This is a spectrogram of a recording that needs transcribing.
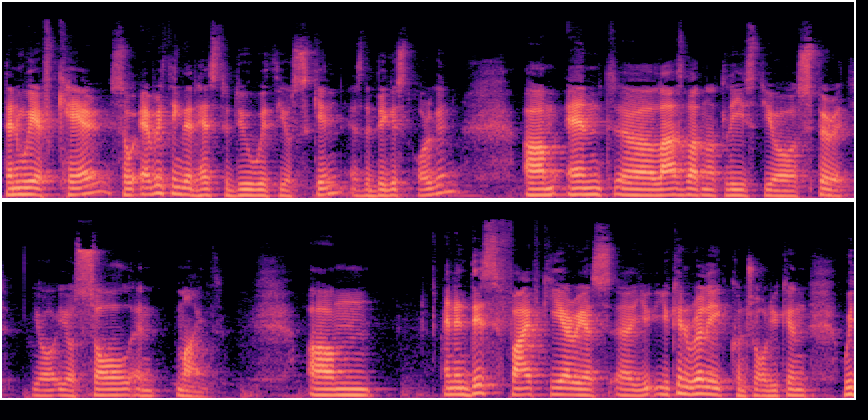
Then we have care, so everything that has to do with your skin as the biggest organ. Um, and uh, last but not least, your spirit, your, your soul and mind. Um, and in these five key areas, uh, you, you can really control. You can, we,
